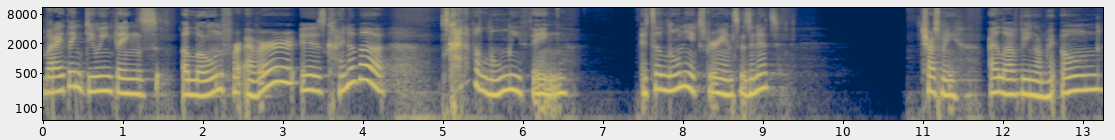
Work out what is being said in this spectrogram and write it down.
But I think doing things alone forever is kind of a it's kind of a lonely thing. It's a lonely experience, isn't it? Trust me, I love being on my own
